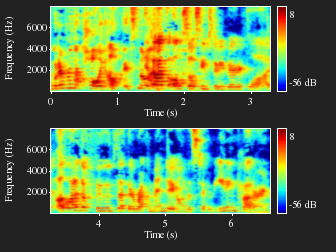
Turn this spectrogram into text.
whatever they're calling al- it's not. That also seems to be very flawed. A lot of the foods that they're recommending on this type of eating pattern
